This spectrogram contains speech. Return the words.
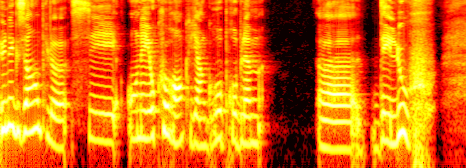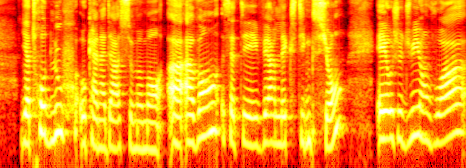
un exemple, c'est on est au courant qu'il y a un gros problème euh, des loups. Il y a trop de loups au Canada à ce moment. Euh, avant, c'était vers l'extinction. Et aujourd'hui, on voit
